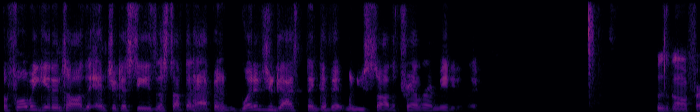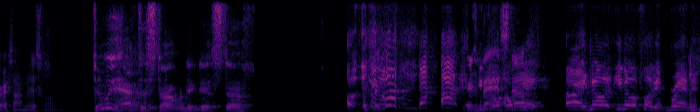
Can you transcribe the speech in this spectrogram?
Before we get into all the intricacies and stuff that happened, what did you guys think of it when you saw the trailer immediately? Who's going first on this one? Do we have to start with the good stuff? Oh, There's you know, bad stuff? All right, no, you know what? Fuck it, Brandon.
